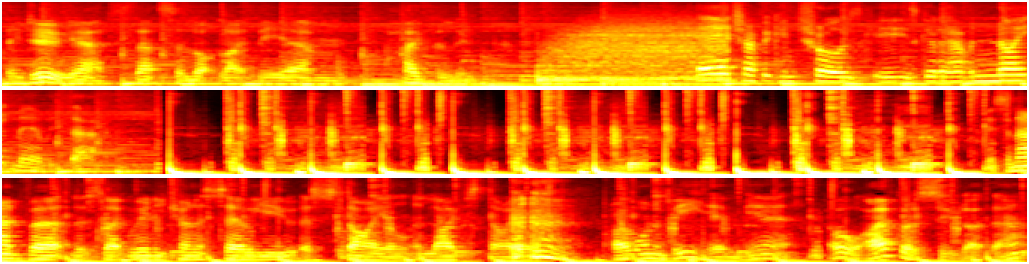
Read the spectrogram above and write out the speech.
They do, yes. That's a lot like the um, Hyperloop. Air traffic control is, is going to have a nightmare with that. It's an advert that's like really trying to sell you a style, a lifestyle. I want to be him, yeah. Oh, I've got a suit like that.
